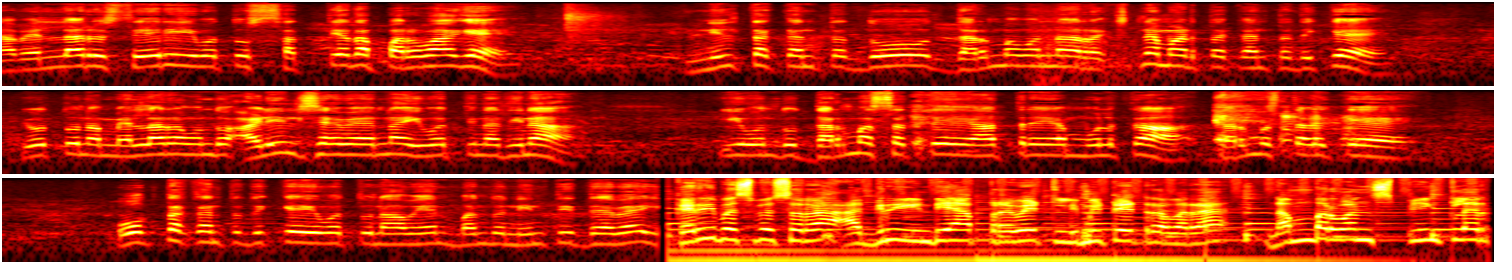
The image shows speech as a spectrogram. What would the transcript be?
ನಾವೆಲ್ಲರೂ ಸೇರಿ ಇವತ್ತು ಸತ್ಯದ ಪರವಾಗಿ ನಿಲ್ತಕ್ಕಂಥದ್ದು, ಧರ್ಮವನ್ನು ರಕ್ಷಣೆ ಮಾಡ್ತಕ್ಕಂಥದ್ದಕ್ಕೆ ಇವತ್ತು ನಮ್ಮೆಲ್ಲರ ಒಂದು ಅಳಿಲ್ ಸೇವೆಯನ್ನು ಇವತ್ತಿನ ದಿನ ಈ ಒಂದು ಧರ್ಮ ಸತ್ಯ ಯಾತ್ರೆಯ ಮೂಲಕ ಧರ್ಮಸ್ಥಳಕ್ಕೆ ಹೋಗ್ತಕ್ಕಂಥದ್ದಕ್ಕೆ ಇವತ್ತು ನಾವೇನು ಬಂದು ನಿಂತಿದ್ದೇವೆ? Karibasaveshwara agri India private limited ರವರ ನಂಬರ್ ಒನ್ ಸ್ಪ್ರಿಂಕ್ಲರ್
